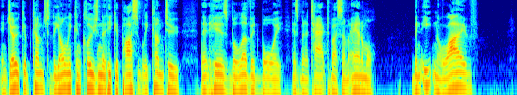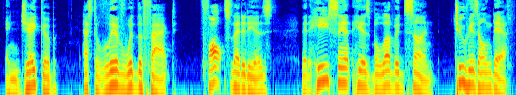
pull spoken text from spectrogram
And Jacob comes to the only conclusion that he could possibly come to that his beloved boy has been attacked by some animal been eaten alive, and Jacob has to live with the fact, false that it is, that he sent his beloved son to his own death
